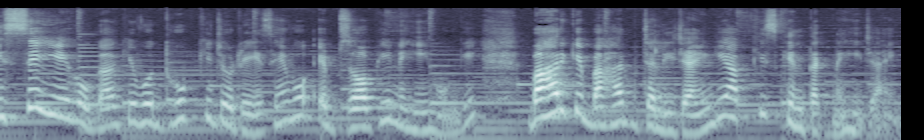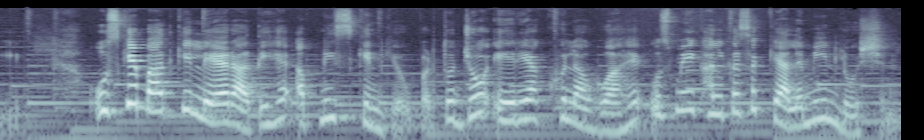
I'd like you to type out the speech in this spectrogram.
इससे ये होगा कि वो धूप की जो रेज हैं, वो एब्जॉर्ब ही नहीं होंगी। बाहर के बाहर चली जाएँगी, आपकी स्किन तक नहीं जाएँगी। उसके बाद की लेयर आती है अपनी स्किन के ऊपर। तो जो एरिया खुला हुआ है, उसमें एक हल्का सा कैलेमीन लोशन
